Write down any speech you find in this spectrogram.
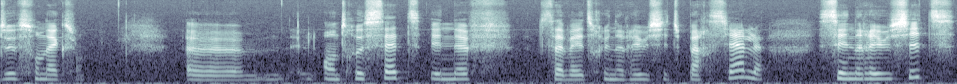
de son action. entre 7 et 9, ça va être une réussite partielle. C'est une réussite,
